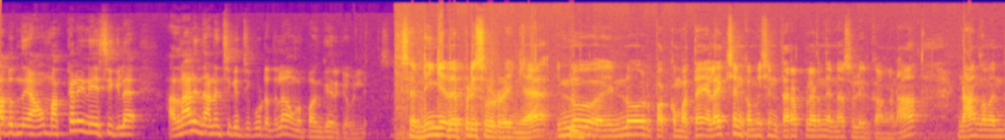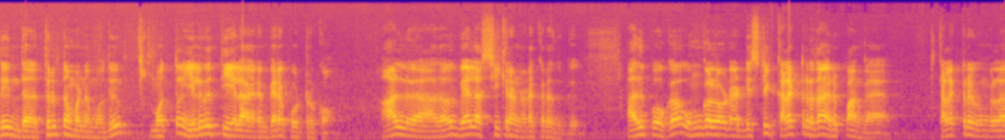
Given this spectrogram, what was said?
ஆபத்து. அவன் மக்களை நேசிக்கல. அதனால் இந்த அனைத்து கட்சி கூட்டத்தில் அவங்க பங்கேற்கவில்லை. சார் நீங்கள் இதை எப்படி சொல்கிறீங்க இன்னும் இன்னொரு பக்கம் பார்த்தா எலெக்ஷன் கமிஷன் தரப்புலேருந்து என்ன சொல்லியிருக்காங்கன்னா நாங்கள் வந்து இந்த திருத்தம் பண்ணும்போது மொத்தம் எழுபத்தி ஏழாயிரம் பேரை போட்டிருக்கோம். ஆள் அதாவது வேலை சீக்கிரம் நடக்கிறதுக்கு. அது போக உங்களோட டிஸ்ட்ரிக்ட் கலெக்டர் தான் இருப்பாங்க. கலெக்டர் உங்களை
